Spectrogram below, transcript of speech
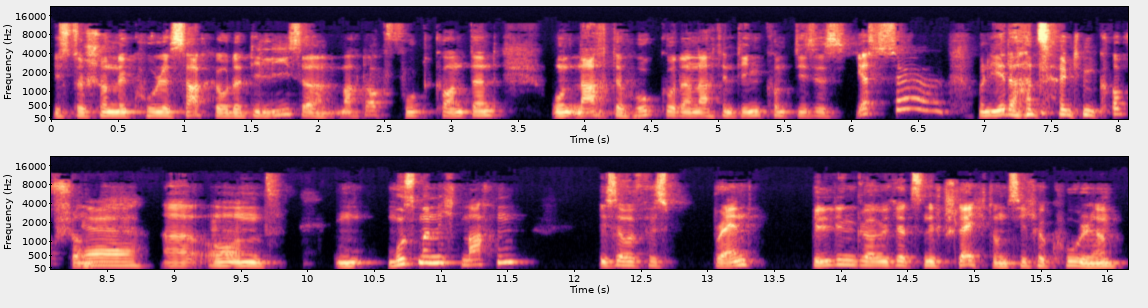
ist das schon eine coole Sache. Oder die Lisa macht auch Food Content und nach der Hook oder nach dem Ding kommt dieses Yes, Sir. Und jeder hat es halt im Kopf schon. Ja, äh, und muss man nicht machen, ist aber fürs Brandbuilding, glaube ich, jetzt nicht schlecht und sicher cool. Ne?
